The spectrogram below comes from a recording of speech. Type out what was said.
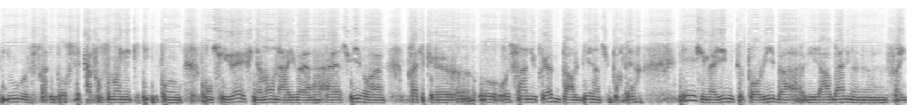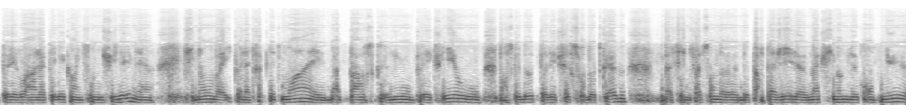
nous, Strasbourg, c'est pas forcément une équipe qu'on suivait et finalement on arrive à, la suivre euh, presque euh, au, au sein du club par le biais d'un supporter. Et j'imagine que pour lui, bah, euh, enfin il peut les voir à la télé quand ils sont diffusés, mais euh, sinon bah, il connaîtrait peut-être moins et bah, parce que nous on peut écrire ou parce que d'autres peuvent écrire sur d'autres clubs, bah, c'est une façon de, partager le maximum de contenu.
